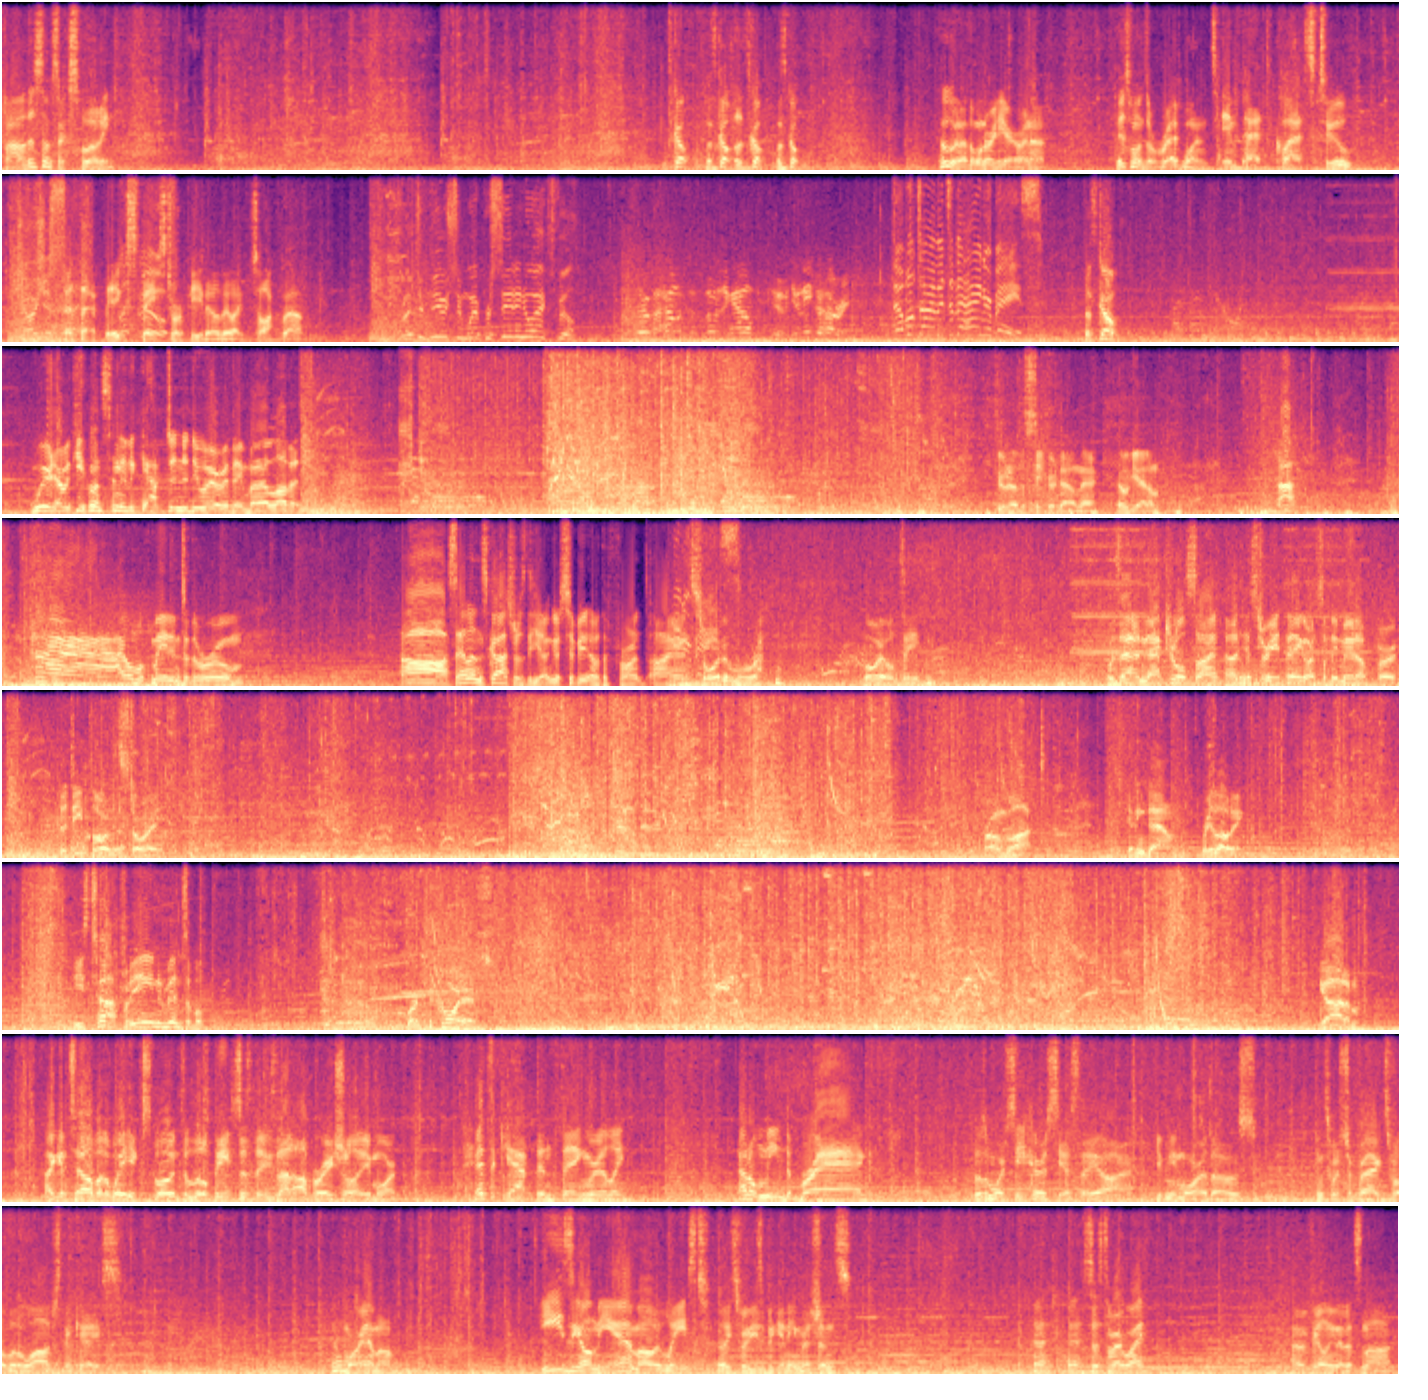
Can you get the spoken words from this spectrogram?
Wow, this looks exploding. Go, let's go, let's go, let's go. Ooh, another one right here, why not? This one's a red one. It's Impact Class 2. That's that big space torpedo they like to talk about. Retribution, we're proceeding to exfil. Sir, the house is losing altitude. You need to hurry. Double time into the hangar base. Let's go. Weird how we keep on sending the captain to do everything, but I love it. Do another secret down there. Go get him. Ah! Ah! I almost made it into the room. Ah, Salen Kotch was the young recipient of the Front Iron Sword of Loyalty. Was that an actual sci uh, history thing or something made up for the deep lore of the story? Prone blocked. Getting down. Reloading. He's tough, but he ain't invincible. Work the corners. Got him. I can tell by the way he exploded into little pieces that he's not operational anymore. It's a captain thing, really. I don't mean to brag. Those are more seekers? Yes, they are. Give me more of those. Can switch to frags for a little while just in case. No more ammo. Easy on the ammo, at least. At least for these beginning missions. Is this the right way? I have a feeling that it's not.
